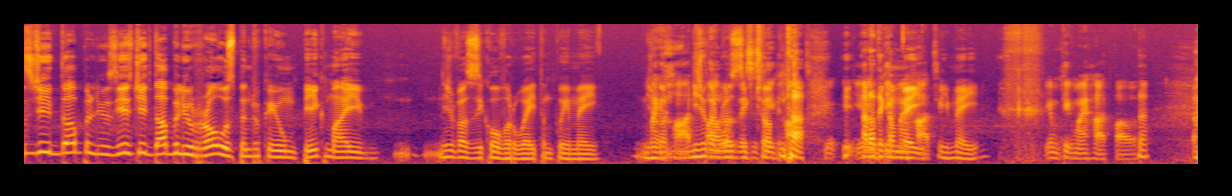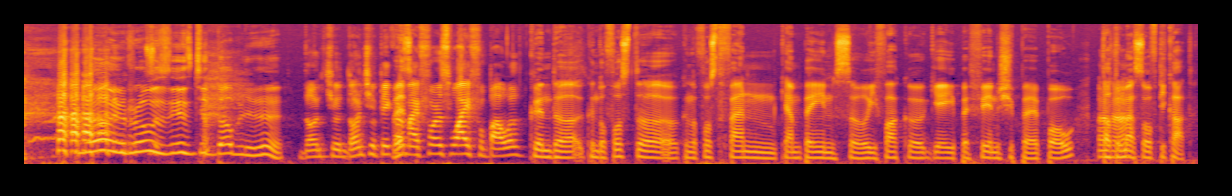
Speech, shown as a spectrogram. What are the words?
SJW, SJW Rose pentru că e un pic mai... Nici nu vreau să zic overweight în puii mei. Nici Mai măcar- hot, nici măcar nu Paul, vreau să zic this is chubby. hot. Da, E- e un arată pic ca mai mei, hot. e mei. E un pic mai hot, Paul. Da. no, Rose SJW. Don't you, don't you pick Vezi? on my first wife, Paul? Când, uh, când, a fost, uh, când a fost fan campaign să îi facă gay pe Finn și pe Poe, toată Aha. lumea s-a ofticat.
